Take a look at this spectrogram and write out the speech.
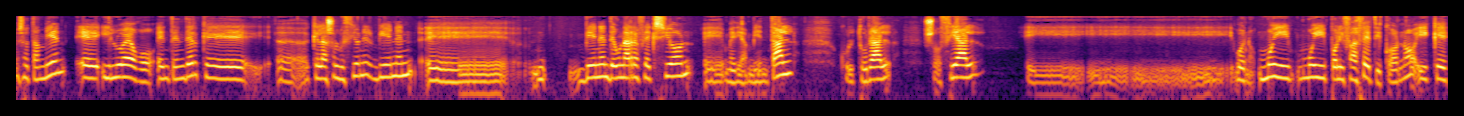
eso también, eh, y luego entender que, eh, que las soluciones vienen, eh, vienen de una reflexión medioambiental, cultural, social y, bueno, muy, muy polifacético, ¿no? Y que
